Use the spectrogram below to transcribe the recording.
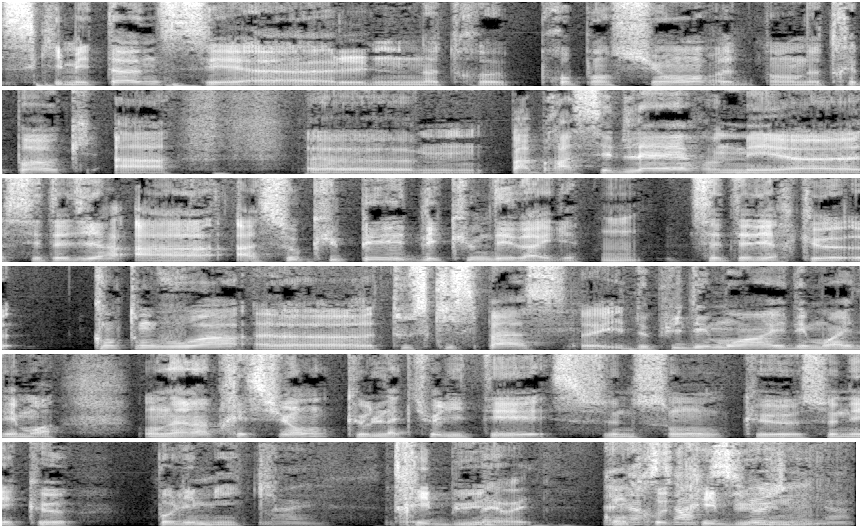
ce qui m'étonne, c'est euh, notre propension euh, dans notre époque à pas brasser de l'air, mais c'est-à-dire à, à s'occuper de l'écume des vagues. Hmm. C'est-à-dire que quand on voit euh, tout ce qui se passe euh, depuis des mois et des mois et des mois, on a l'impression que l'actualité, ce ne sont que ce n'est que polémique, tribune, contre-tribune, hein.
